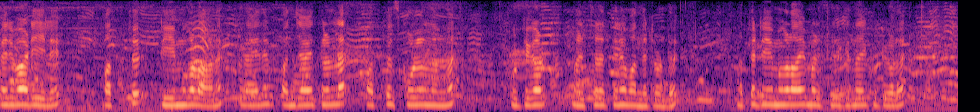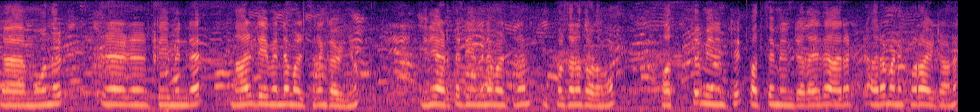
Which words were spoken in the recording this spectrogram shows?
പരിപാടിയിൽ പത്ത് ടീമുകളാണ്. അതായത് പഞ്ചായത്തുകളിലെ പത്ത് സ്കൂളിൽ നിന്ന് കുട്ടികൾ മത്സരത്തിന് വന്നിട്ടുണ്ട്. പത്ത് ടീമുകളായി മത്സരിക്കുന്ന ഈ കുട്ടികൾ മൂന്ന് ടീമിന്റെ നാല് ടീമിന്റെ മത്സരം കഴിഞ്ഞു. ഇനി അടുത്ത ടീമിന്റെ മത്സരം ഇപ്പോൾ തന്നെ തുടങ്ങും. പത്ത് മിനിറ്റ് പത്ത് മിനിറ്റ് അതായത് അര അരമണിക്കൂറായിട്ടാണ്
